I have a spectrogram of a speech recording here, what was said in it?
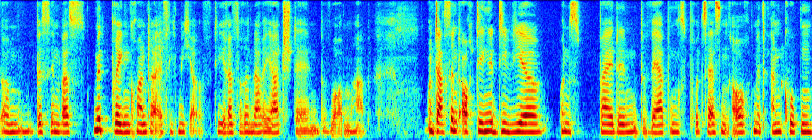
ähm, ein bisschen was mitbringen konnte, als ich mich auf die Referendariatstellen beworben habe. Und das sind auch Dinge, die wir uns bei den Bewerbungsprozessen auch mit angucken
